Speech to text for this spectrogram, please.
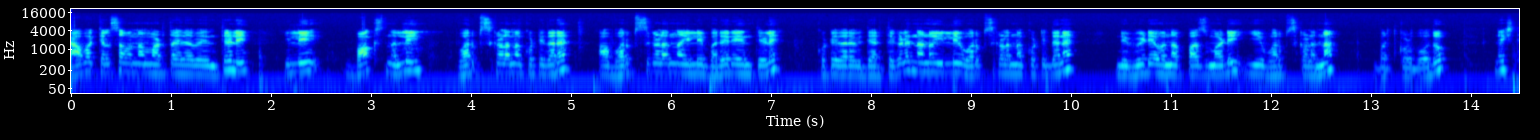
ಯಾವ ಕೆಲಸವನ್ನು ಮಾಡ್ತಾ ಇದ್ದಾವೆ ಅಂತೇಳಿ ಇಲ್ಲಿ ಬಾಕ್ಸ್ನಲ್ಲಿ ವರ್ಬ್ಸ್ಗಳನ್ನು ಕೊಟ್ಟಿದ್ದಾರೆ. ಆ ವರ್ಬ್ಸ್ಗಳನ್ನು ಇಲ್ಲಿ ಬರೀರಿ ಅಂತೇಳಿ ಕೊಟ್ಟಿದ್ದಾರೆ ವಿದ್ಯಾರ್ಥಿಗಳೇ. ನಾನು ಇಲ್ಲಿ ವರ್ಬ್ಸ್ಗಳನ್ನು ಕೊಟ್ಟಿದ್ದೇನೆ. ನೀವು ವಿಡಿಯೋವನ್ನು ಪಾಸ್ ಮಾಡಿ ಈ ವರ್ಬ್ಸ್ಗಳನ್ನು ಬರೆದುಕೊಳ್ಬೋದು. Next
